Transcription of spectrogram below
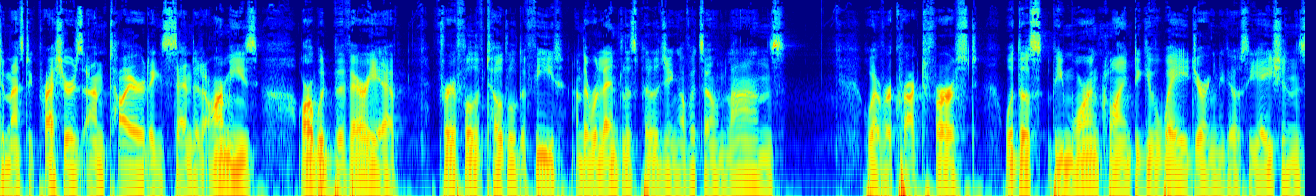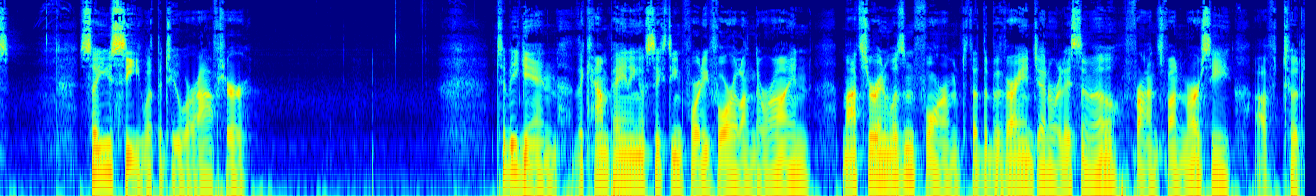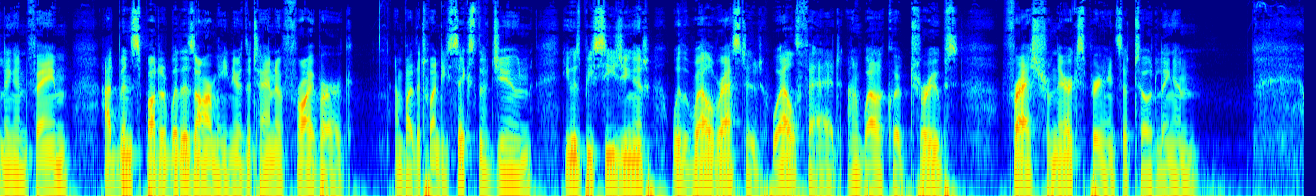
Domestic pressures and tired extended armies, or would Bavaria, fearful of total defeat and the relentless pillaging of its own lands? Whoever cracked first would thus be more inclined to give way during negotiations. So you see what the two were after. To begin, the campaigning of 1644 along the Rhine, Mazarin was informed that the Bavarian generalissimo, Franz von Mercy, of Tuttlingen fame, had been spotted with his army near the town of Freiburg, and by the 26th of June he was besieging it with well rested, well fed, and well equipped troops, fresh from their experience at Tuttlingen.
